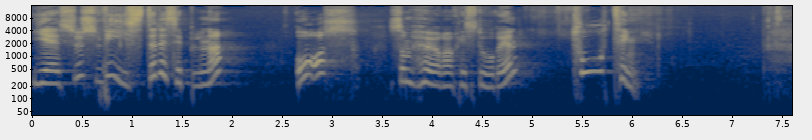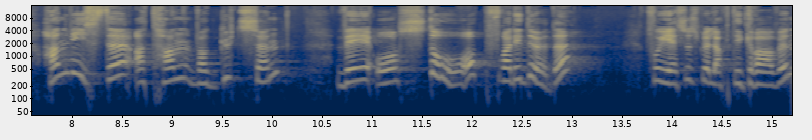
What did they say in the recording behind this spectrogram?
Jesus viste disiplene og oss som hører historien, to ting. Han viste at han var Guds sønn ved å stå opp fra de døde for Jesus ble lagt i graven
